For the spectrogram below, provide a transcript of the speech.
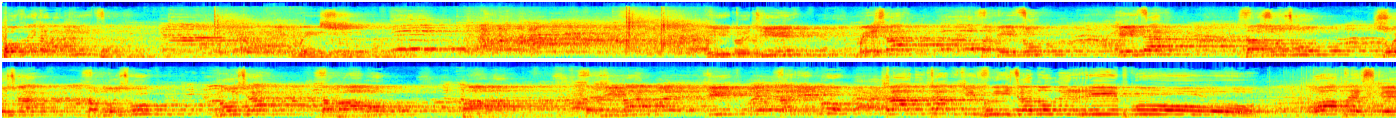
Покликала киця. Мишку. І тоді мишка за кицю, киця за жучку, жучка за внучку, внучка за бабу, баба за діда, дід за рибку, тянуть, тянуть витягнули рибку. Оплески,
